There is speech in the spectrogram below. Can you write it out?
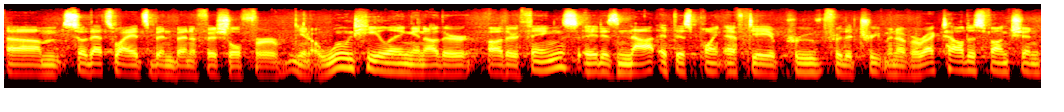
Um, so that's why it's been beneficial for you know wound healing and other other things. It is not at this point FDA approved for the treatment of erectile dysfunction,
